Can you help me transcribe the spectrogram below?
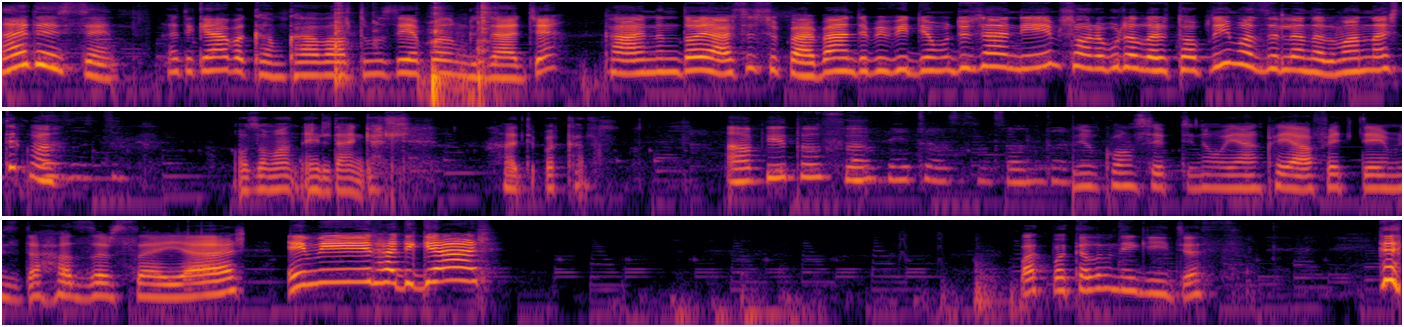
Neredesin? Hadi gel bakalım kahvaltımızı yapalım güzelce. Karnın doyarsa süper. Ben de bir videomu düzenleyeyim. Sonra buraları toplayayım hazırlanalım. Anlaştık mı? O zaman elden gel. Hadi bakalım. Afiyet olsun. Afiyet olsun sana da. Günün konseptine uyan kıyafetlerimiz de hazırsa eğer. Emir hadi gel. Bak bakalım ne giyeceğiz.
